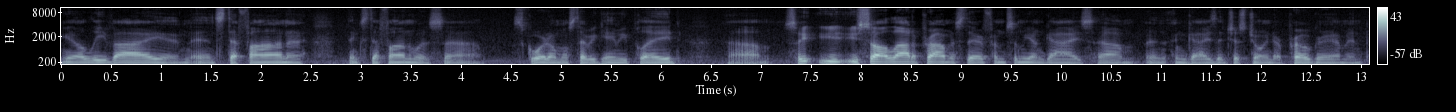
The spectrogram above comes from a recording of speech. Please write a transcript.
you know, Levi and, and Stefan. I think Stefan was uh, scored almost every game he played. Um, so you, you saw a lot of promise there from some young guys um, and, and, guys that just joined our program. And,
